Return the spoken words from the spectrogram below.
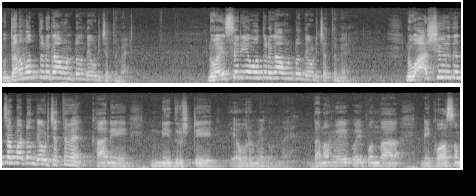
నువ్వు ధనవంతుడిగా ఉంటావు దేవుడి చిత్తమే. నువ్వు ఐశ్వర్యవంతుడిగా ఉంటావు దేవుడి చిత్తమే. నువ్వు ఆశీర్వదించబడటం దేవుడి చిత్తమే. కానీ నీ దృష్టి ఎవరి మీద ఉంది? ధనం వైపు ఉందా నీ కోసం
